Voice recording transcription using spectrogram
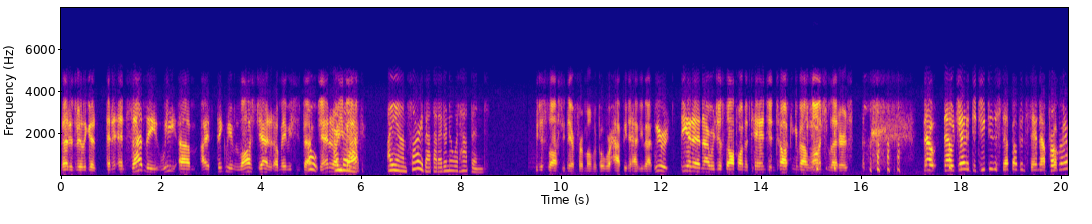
That is really good. And and sadly, we um I think we've lost Janet. Oh, maybe she's back. Oh, Janet, are I'm you back. back? I am. Sorry about that. I don't know what happened. We just lost you there for a moment, but we're happy to have you back. We were Deanna and I were just off on a tangent talking about launch letters. now, now, Janet, did you do the Step Up and Stand Out program?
